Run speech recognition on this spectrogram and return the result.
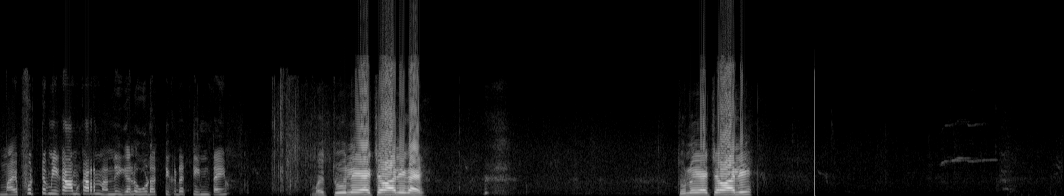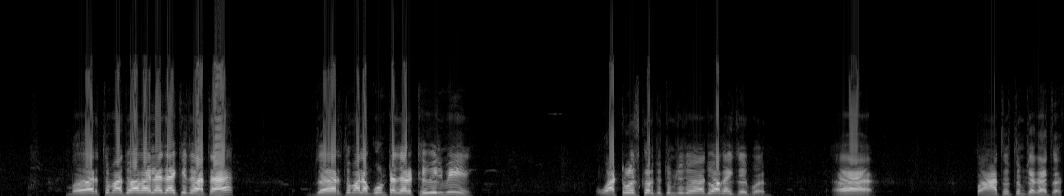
माय फुट्ट मी काम करणार नाही गेलं उडत तिकडे तीन टाइम मग तुला याच्या आली काय? तुला याच्या आली बर तुम्हाला दोघायला दाखवतो आता. जर तुम्हाला गुंठा जर ठेवील मी वाटोळच करतो तुमच्या दो- दोघायचं पण. हा. पाहतो तुमच्या घातात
